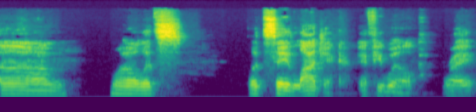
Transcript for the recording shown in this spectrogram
um, well, let's let's say logic, if you will, right?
